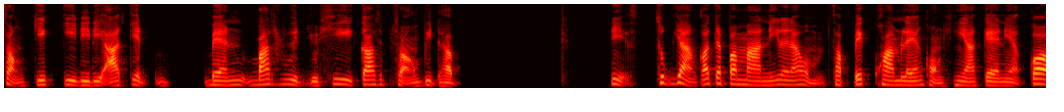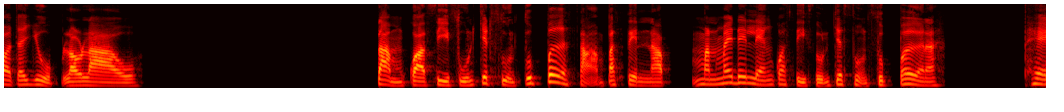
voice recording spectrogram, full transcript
12กิก GDDR7 แบนด์บัสวิดอยู่ที่ 92 บิตครับ นี่ทุกอย่างก็จะประมาณนี้เลยนะผม สเปคความแรงของเฮียแกเนี่ยก็จะอยู่ราวๆต่ำกว่า 4070 Super 3%นะครับ มันไม่ได้แรงกว่า 4070 Super นะ แพ้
